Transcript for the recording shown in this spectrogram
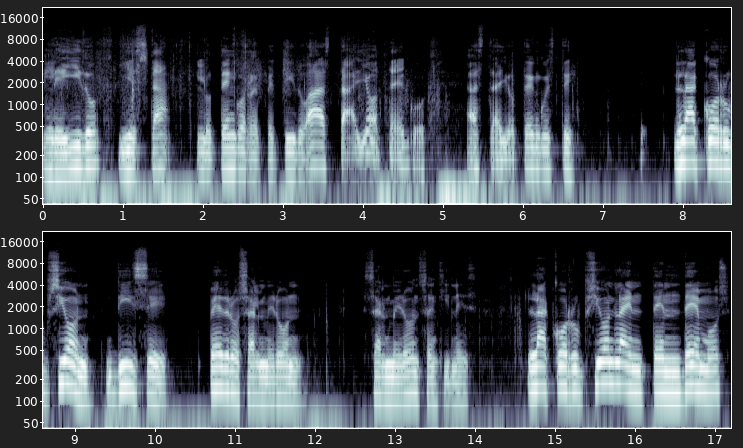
leído y está, lo tengo repetido, hasta yo tengo, hasta yo tengo este la corrupción, dice Pedro Salmerón, Salmerón San Ginés, la corrupción la entendemos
